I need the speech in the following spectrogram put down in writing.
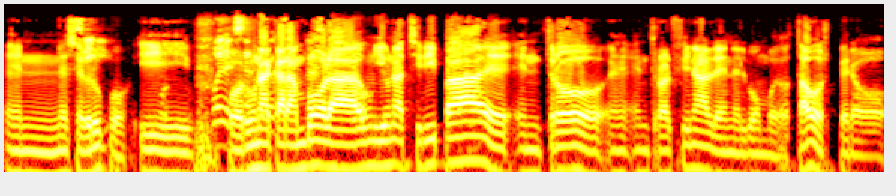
en ese Sí, grupo. Y por ser, una carambola clasificó. y una chiripa eh, entró, eh, entró al final en el bombo de octavos. Pero,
